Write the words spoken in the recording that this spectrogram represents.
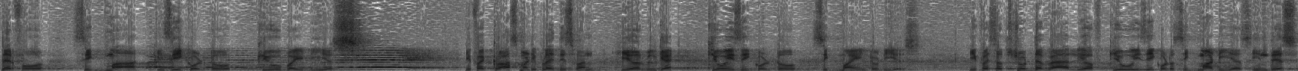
Therefore, sigma is equal to q by ds. If I cross multiply this one here we'll get q is equal to sigma into ds. If I substitute the value of q is equal to sigma ds in this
